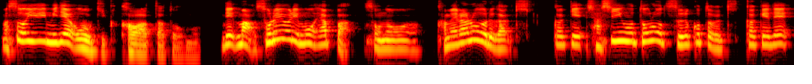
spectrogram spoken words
まあそういう意味では大きく変わったと思う。で、まあそれよりもやっぱ、そのカメラロールがきっかけ、写真を撮ろうとすることがきっかけで、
